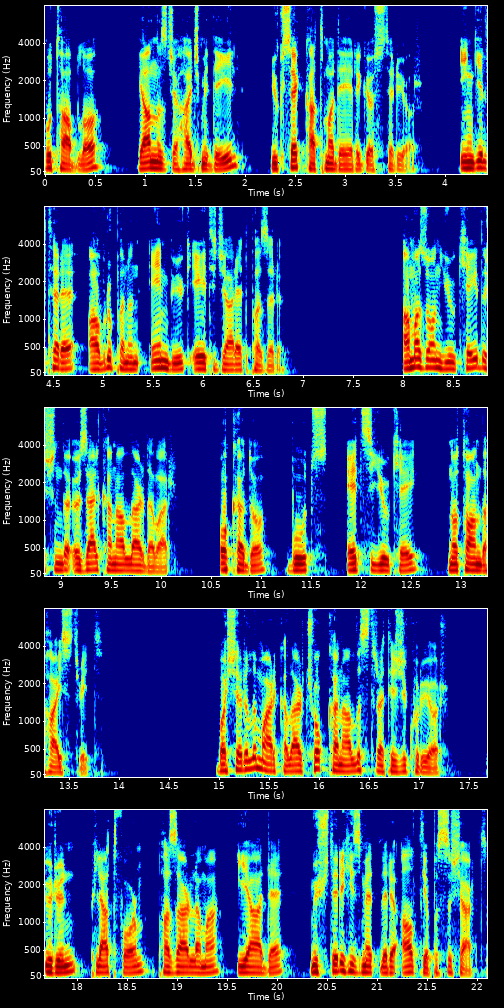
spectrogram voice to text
Bu tablo yalnızca hacmi değil, yüksek katma değeri gösteriyor. İngiltere, Avrupa'nın en büyük e-ticaret pazarı. Amazon UK dışında özel kanallar da var. Ocado, Boots, Etsy UK, Not on the High Street. Başarılı markalar çok kanallı strateji kuruyor. Ürün, platform, pazarlama, iade, müşteri hizmetleri altyapısı şart.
